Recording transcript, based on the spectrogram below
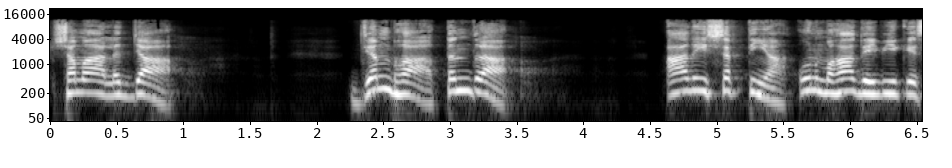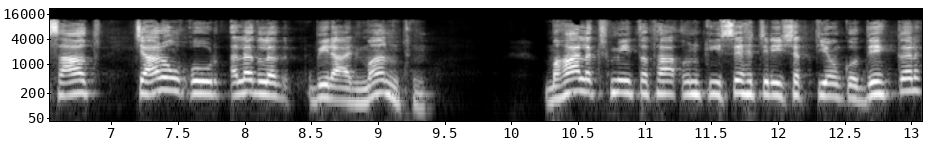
क्षमा, लज्जा जम्भा तंत्रा आदि शक्तियाँ उन महादेवी के साथ चारों ओर अलग अलग विराजमान थी। महालक्ष्मी तथा उनकी सहचरी शक्तियों को देखकर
